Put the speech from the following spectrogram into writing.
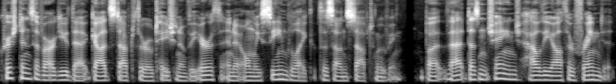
Christians have argued that God stopped the rotation of the earth and it only seemed like the sun stopped moving. But that doesn't change how the author framed it.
